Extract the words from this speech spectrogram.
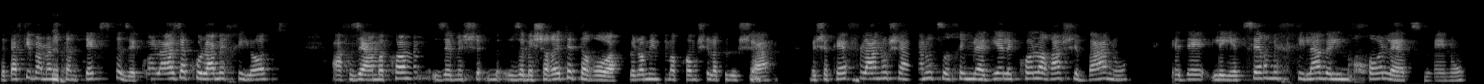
כתבתי ממש כאן טקסט כזה, כל עזה כולה מחילות, אך זה המקום, זה, מש, זה משרת את הרוע ולא ממקום של הקדושה, משקף לנו שאנו צריכים להגיע לכל הרע שבנו כדי לייצר מחילה ולמחול לעצמנו.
